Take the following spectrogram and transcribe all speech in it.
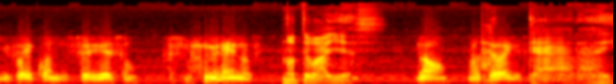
Y fue cuando se dio eso, pues menos. No te vayas. No, no te vayas. Caray.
